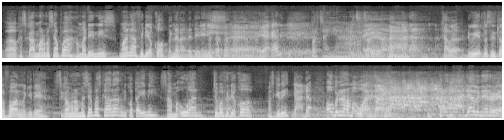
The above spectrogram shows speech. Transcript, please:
"Eh, ke kamar mas siapa? Sama Denis. Mana video call? Bener ada Denis. Eh, ya kan? Percaya. Percaya. Nah, kalau Dwi terus ditelepon lah gitu ya. Sekamar sama siapa sekarang di kota ini? Sama Uwan. Coba video call. Pas gini nggak ada. Oh bener sama Uwan. Kalau nggak ada bener bener.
